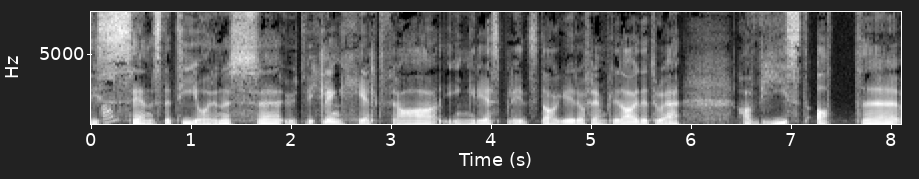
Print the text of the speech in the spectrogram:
De seneste tiårenes eh, utvikling, helt fra Ingrid Espelids dager og frem til i dag, det tror jeg har vist at eh,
